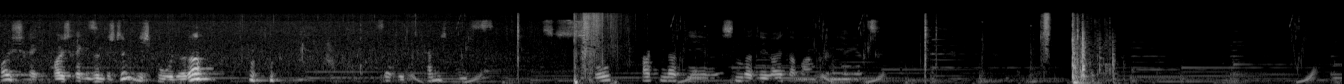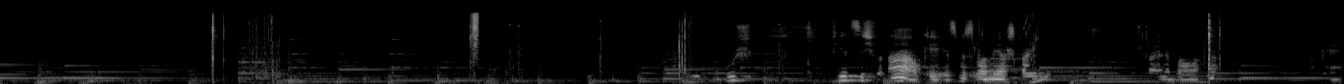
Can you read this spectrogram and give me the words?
Heuschrecken. Heuschrecken sind bestimmt nicht gut, oder? so, wie kann ich das so packen, dass die wissen, dass die weitermachen können hier jetzt? 40. Ah, okay, jetzt müssen wir mehr Steine, Steine bauen. Ne? Okay.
